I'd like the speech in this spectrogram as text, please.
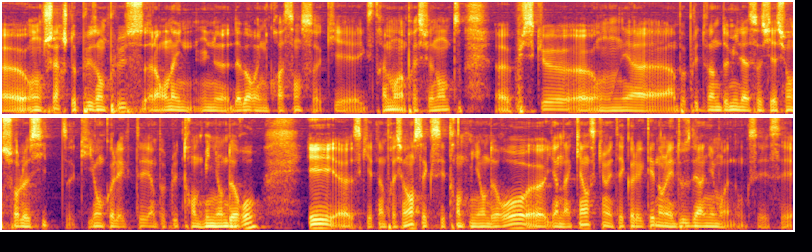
euh, on cherche de plus en plus. Alors, on a d'abord une croissance qui est extrêmement impressionnante euh, puisque euh, on est à un peu plus de 22 000 associations sur le site qui ont collecté un peu plus de 30 millions d'euros. Et euh, ce qui est impressionnant, c'est que ces 30 millions d'euros, il y en a 15 qui ont été collectés dans les 12 derniers mois. Donc c'est c'est,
